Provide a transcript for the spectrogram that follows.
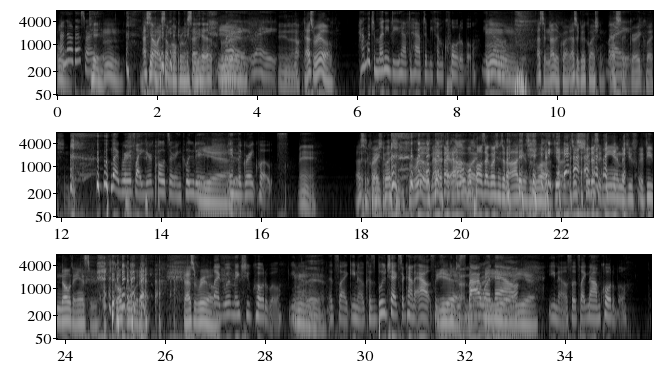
Ooh. I know that's right. Mm. That sounds like something Oprah would say. Yeah. Yeah. Right. Right. You know. No, that's real. How much money do you have to have to become quotable? You know, Mm. That's another question. That's a good question. That's a great question. like where it's like your quotes are included Yeah. in the great quotes. Man. That's, That's, a, a, great question. question. For real. Matter of fact, I we'll, we'll like, pose that question to the audience as well. Yeah. Just shoot us a DM if you if you know the answer. Go Google that. That's real. Like what makes you quotable? You know, Mm. Damn. it's like you know because blue checks are kind of out since you can just know, buy right? one now. Yeah, You know, so it's like, nah, I'm quotable.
